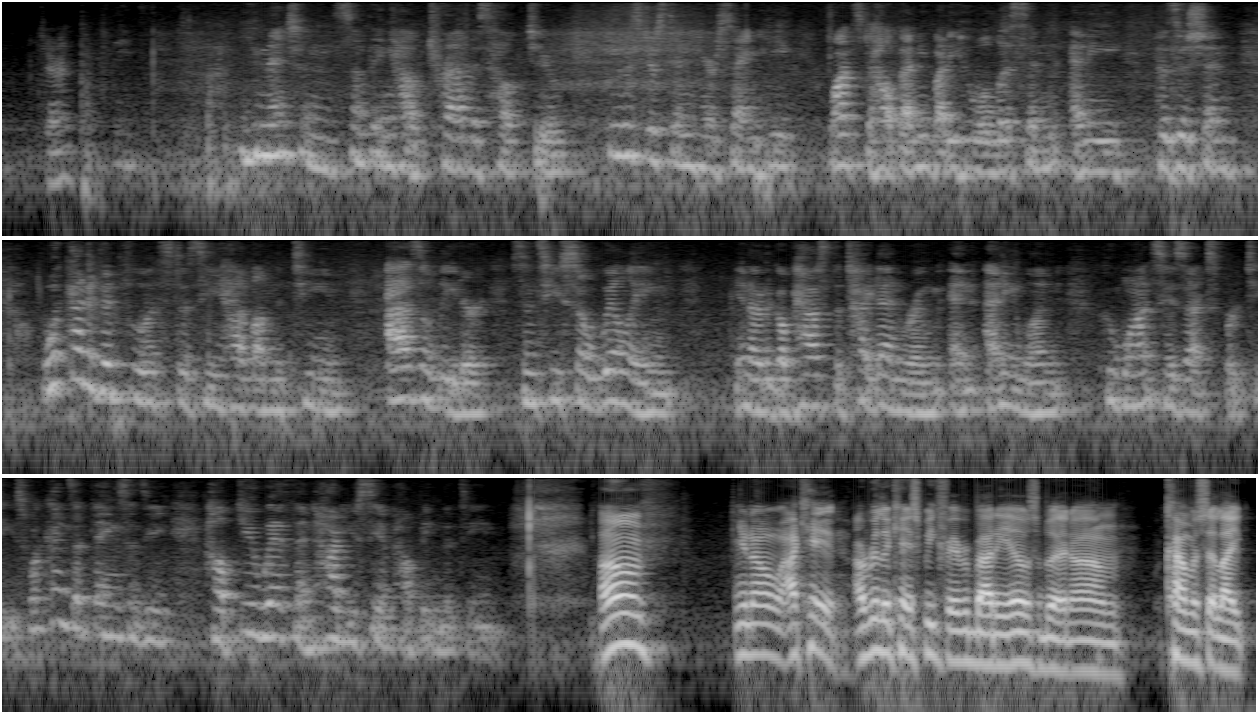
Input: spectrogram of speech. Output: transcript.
You mentioned something how Travis helped you. He was just in here saying he wants to help anybody who will listen, any position. What kind of influence does he have on the team as a leader, since he's so willing, you know, to go past the tight end room and anyone who wants his expertise? What kinds of things has he helped you with, and how do you see him helping the team? Um, you know, I can't. I really can't speak for everybody else, but um, conversation like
